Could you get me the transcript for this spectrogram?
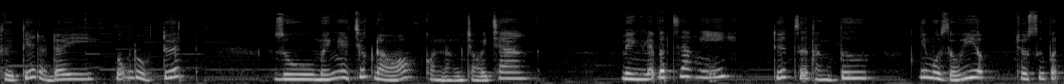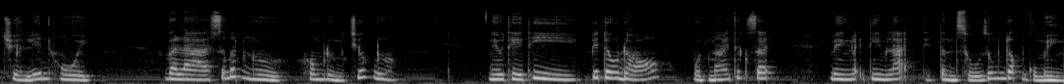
thời tiết ở đây bỗng đổ tuyết. Dù mấy ngày trước đó còn nắng chói chang, Mình lại bất giác nghĩ tuyết giữa tháng tư như một dấu hiệu cho sự vận chuyển liên hồi Và là sự bất ngờ không lường trước được. Nếu thế thì biết đâu đó một mai thức dậy, Mình lại tìm lại để tần số rung động của mình.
